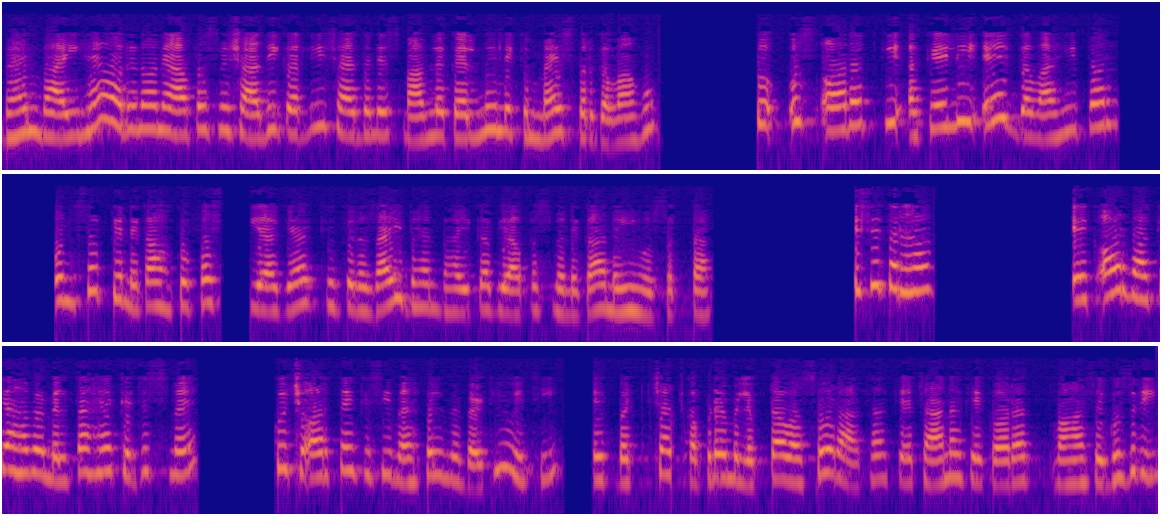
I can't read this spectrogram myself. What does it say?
بہن بھائی ہیں اور انہوں نے آپس میں شادی کر لی، شاید انہیں اس معاملے کا علم نہیں، لیکن میں اس پر گواہ ہوں۔ تو اس عورت کی اکیلی ایک گواہی پر ان سب کے نکاح کو فس کیا گیا، کیونکہ رضائی بہن بھائی کا بھی آپس میں نکاح نہیں ہو سکتا۔ اسی طرح ایک اور واقعہ ہمیں ملتا ہے کہ جس میں کچھ عورتیں کسی محفل میں بیٹھی ہوئی تھی ایک بچہ کپڑے میں لپٹا ہوا سو رہا تھا کہ اچانک ایک عورت وہاں سے گزری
